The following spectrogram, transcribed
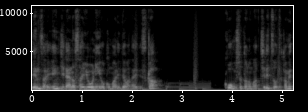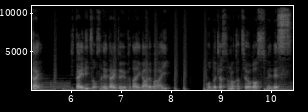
現在、エンジニアの採用にお困りではないですか？候補者とのマッチ率を高めたい、辞退率を下げたいという課題がある場合、ポッドキャストの活用がおすすめです。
